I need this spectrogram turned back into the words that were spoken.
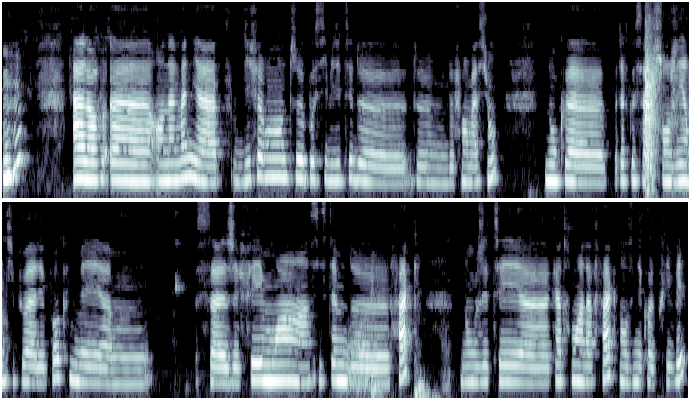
Mhm. Alors, euh, en Allemagne, il y a différentes possibilités de, de, formation. Donc, euh, peut-être que ça a changé un petit peu à l'époque, mais euh, ça, j'ai fait moi un système de fac. Donc, j'étais quatre ans à la fac dans une école privée.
